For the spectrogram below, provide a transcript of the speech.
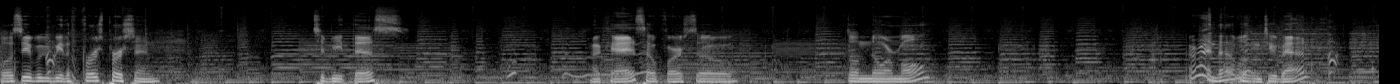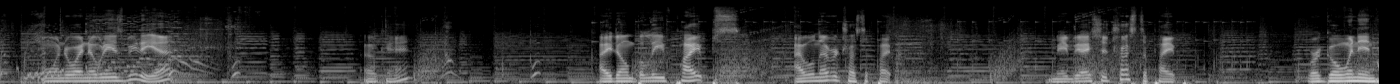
So let's see if we can be the first person to beat this. Okay, so far so still normal. Alright, that wasn't too bad. I wonder why nobody has beat it yet. Okay. I don't believe pipes. I will never trust a pipe. Maybe I should trust a pipe. We're going in.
